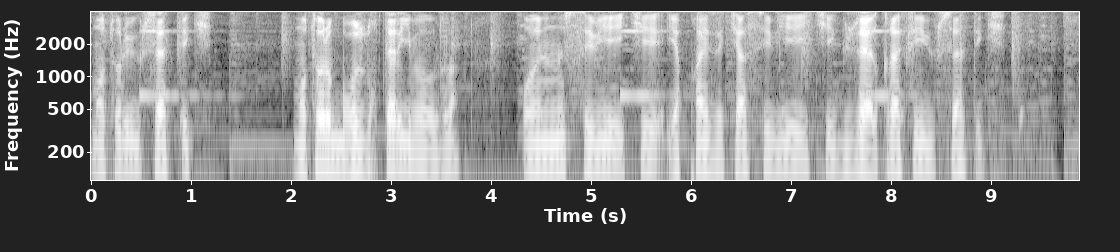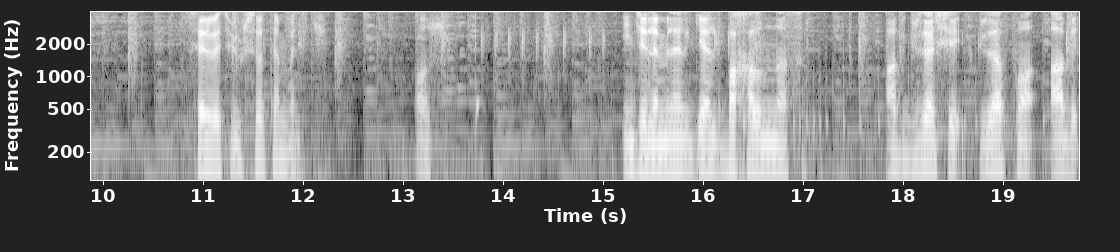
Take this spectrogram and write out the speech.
Motoru yükselttik. Motoru bozduk der gibi oldu lan. Oynanış seviye 2, yapay zeka seviye 2, güzel grafiği yükselttik. Serveti yükseltemedik. Olsun. İncelemeler geldi. Bakalım nasıl. Abi güzel şey, güzel puan. Abi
